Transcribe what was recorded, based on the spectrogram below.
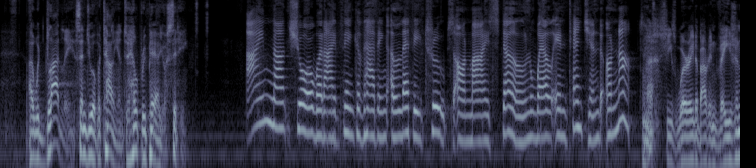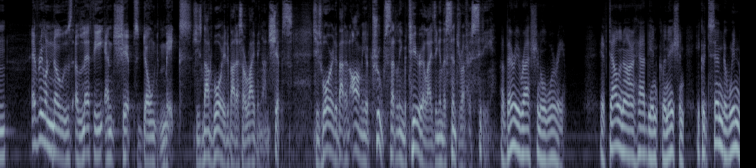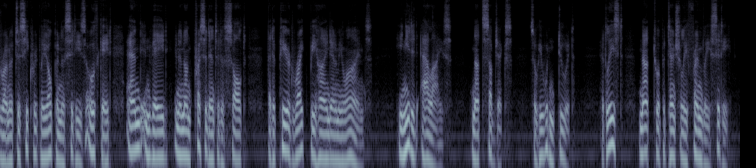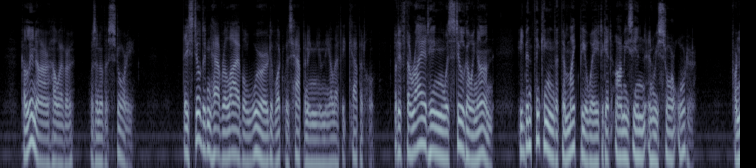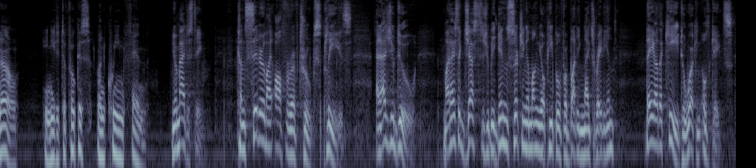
I would gladly send you a battalion to help repair your city. I'm not sure what I think of having Alethi troops on my stone, well intentioned or not. She's worried about invasion. Everyone knows Alethi and ships don't mix. She's not worried about us arriving on ships. She's worried about an army of troops suddenly materializing in the center of her city. A very rational worry. If Dalinar had the inclination, he could send a Windrunner to secretly open a city's oath gate and invade in an unprecedented assault that appeared right behind enemy lines. He needed allies, not subjects, so he wouldn't do it. At least, not to a potentially friendly city. Kholinar, however, was another story. They still didn't have reliable word of what was happening in the Alethic capital. But if the rioting was still going on, he'd been thinking that there might be a way to get armies in and restore order. For now, He needed to focus on Queen Fen. Your Majesty, consider my offer of troops, please. And as you do, might I suggest that you begin searching among your people for budding Knights Radiant? They are the key to working Oathgates.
